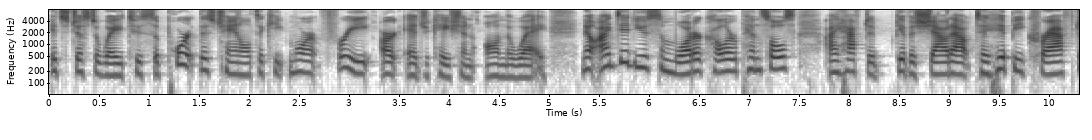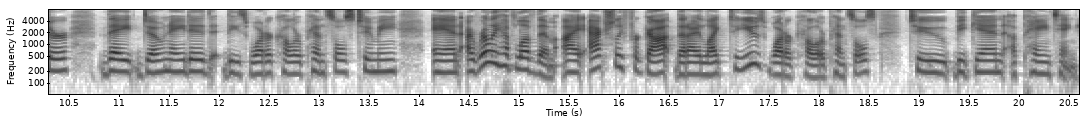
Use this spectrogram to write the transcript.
it's just a way to support this channel to keep more free art education on the way. Now, I did use some watercolor pencils. I have to give a shout out to Hippie Crafter. They donated these watercolor pencils to me, and I really have loved them. I actually forgot that I like to use watercolor pencils to begin a painting.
